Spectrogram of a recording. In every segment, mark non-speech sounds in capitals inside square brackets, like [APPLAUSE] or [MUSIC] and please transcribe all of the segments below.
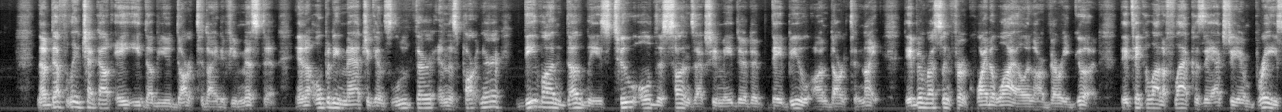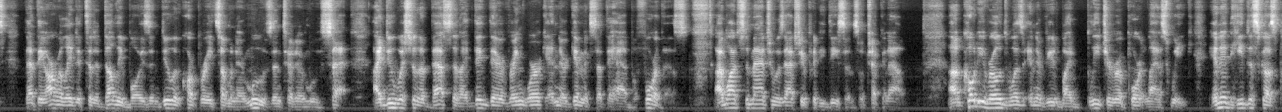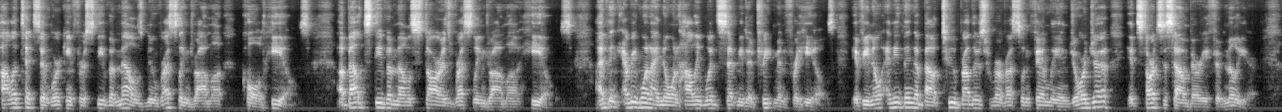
Now, definitely check out AEW Dark tonight if you missed it. In an opening match against Luther and his partner, D-Von Dudley's two oldest sons actually made their de- debut on Dark tonight. They've been wrestling for quite a while and are very good. They take a lot of flack because they actually embrace that they are related to the Dudley boys and do incorporate some of their moves into their move set. I do wish them the best, and I dig their ring work and their gimmicks that they had before this. I watched the match; it was actually pretty decent, so check it out. Uh, Cody Rhodes was interviewed by Bleacher Report last week. In it, he discussed politics and working for Steve Amell's new wrestling drama called Heels. About Steve Amell's stars wrestling drama Heels. I think everyone I know in Hollywood sent me to treatment for heels. If you know anything about two brothers from a wrestling family in Georgia, it starts to sound very familiar.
